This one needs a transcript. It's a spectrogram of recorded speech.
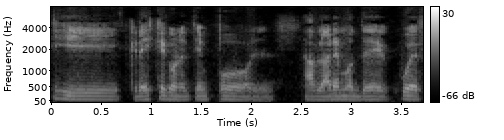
¿Y creéis que con el tiempo hablaremos de web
